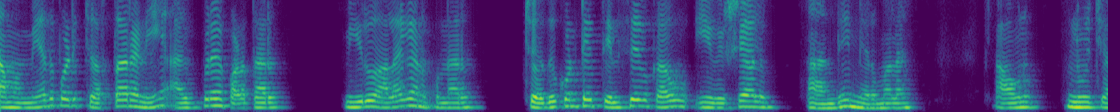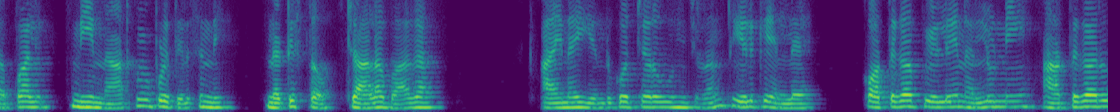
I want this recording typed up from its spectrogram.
తమ మీద పడి చస్తారని అభిప్రాయపడతారు. మీరు అలాగే అనుకున్నారు. చదువుకుంటే తెలిసేవి కావు ఈ విషయాలు అంది నిర్మల. అవును నువ్వు చెప్పాలి. నీ నాటకం ఇప్పుడు తెలిసింది. నటిస్తావు. చాలా బాగా. ఆయన ఎందుకు వచ్చారో ఊహించడం తేలికేంలే. కొత్తగా పెళ్ళైన అల్లుణ్ణి అత్తగారు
